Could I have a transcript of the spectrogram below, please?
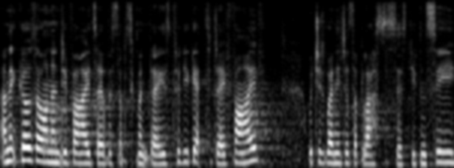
And it goes on and divides over subsequent days till you get to day five, which is when it is a blastocyst. You can see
